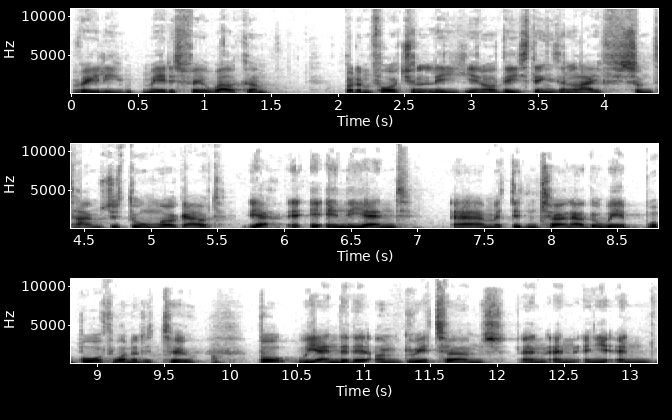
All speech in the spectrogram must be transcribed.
really made us feel welcome. But unfortunately, you know, these things in life sometimes just don't work out. Yeah, in the end, um, it didn't turn out the way we both wanted it to. But we ended it on great terms, and and and, and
